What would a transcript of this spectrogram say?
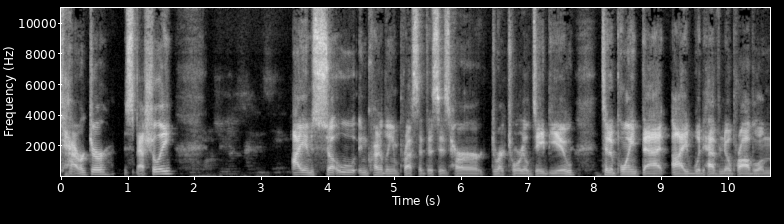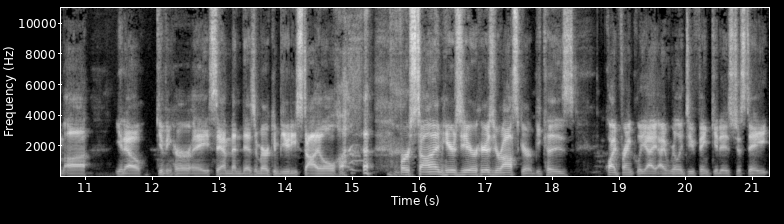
character, especially. I am so incredibly impressed that this is her directorial debut to the point that I would have no problem, uh, you know, giving her a Sam Mendes American Beauty style first time. Here's your here's your Oscar because, quite frankly, I, I really do think it is just a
